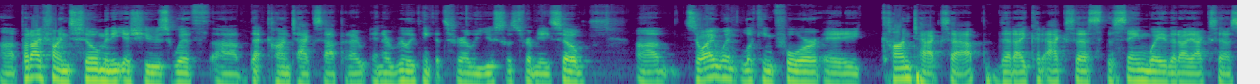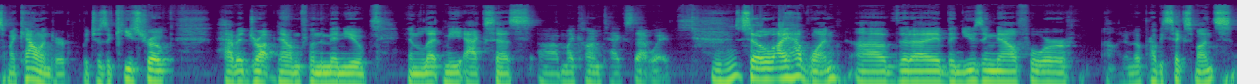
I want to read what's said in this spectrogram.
Uh, but I find so many issues with uh, that contacts app, and I and I really think it's fairly useless for me. So, um, so I went looking for a contacts app that I could access the same way that I access my calendar, which is a keystroke, have it drop down from the menu, and let me access uh, my contacts that way. Mm-hmm. So I have one uh, that I've been using now for I don't know, probably six months.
